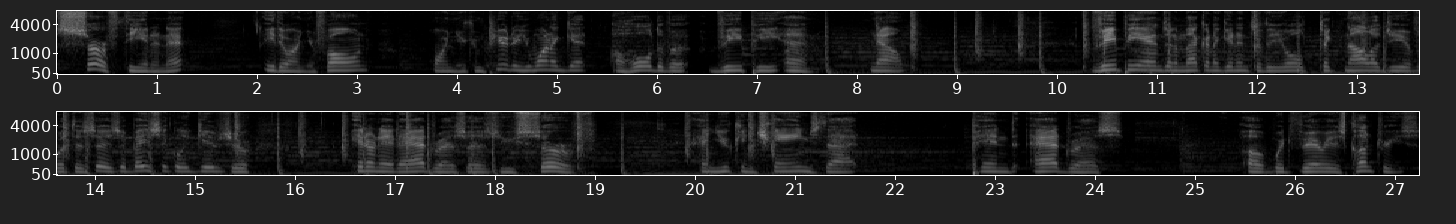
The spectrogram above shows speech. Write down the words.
surf the internet, either on your phone or on your computer, you want to get a hold of a VPN. Now, VPNs, and I'm not going to get into the old technology of what this is, it basically gives your internet address as you surf, and you can change that pinned address uh, with various countries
